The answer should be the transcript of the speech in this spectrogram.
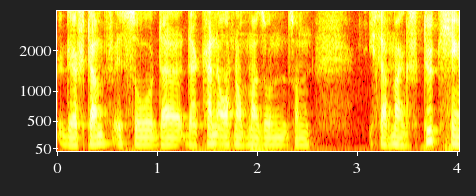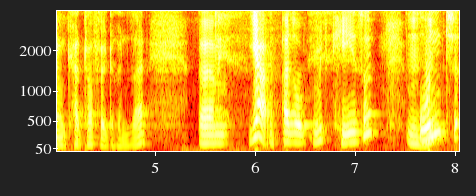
der Stampf ist so, da, da kann auch noch mal so ein, so ein ich sag mal ein Stückchen Kartoffel drin sein. Ähm, ja, also mit Käse. Und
